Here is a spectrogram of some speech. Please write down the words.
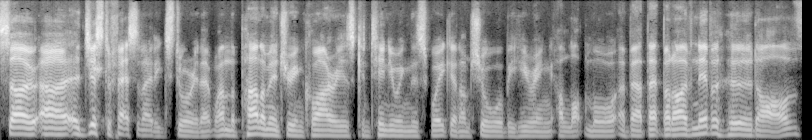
So, uh, just a fascinating story, that one. The parliamentary inquiry is continuing this week, and I'm sure we'll be hearing a lot more about that. But I've never heard of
